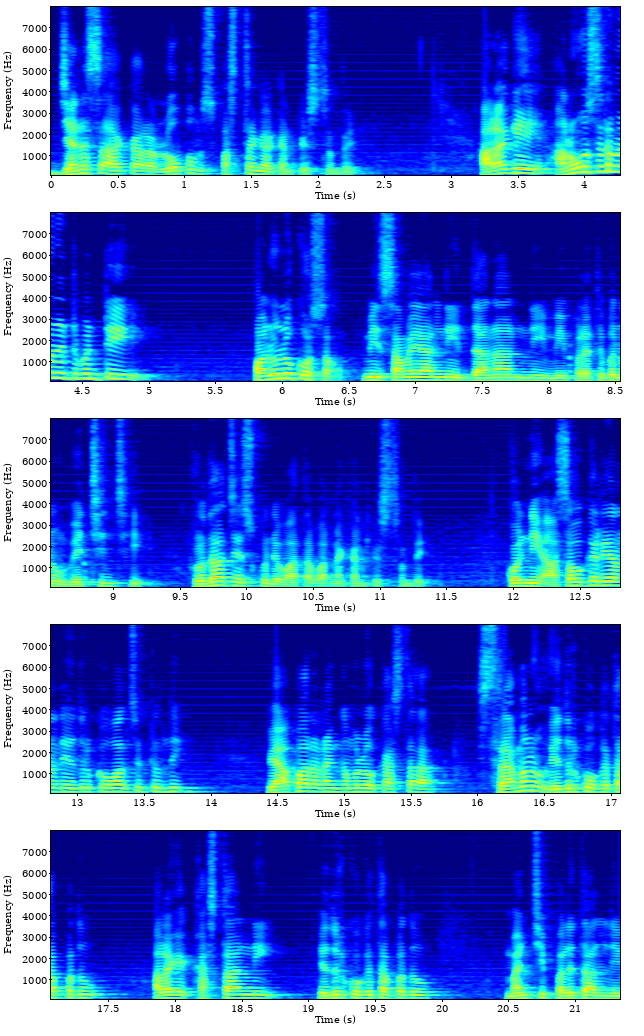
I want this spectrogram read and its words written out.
జన సహకార లోపం స్పష్టంగా కనిపిస్తుంది. అలాగే అనవసరమైనటువంటి పనుల కోసం మీ సమయాన్ని ధనాన్ని మీ ప్రతిభను వెచ్చించి వృధా చేసుకునే వాతావరణం కనిపిస్తుంది. కొన్ని అసౌకర్యాలను ఎదుర్కోవాల్సి ఉంటుంది. వ్యాపార రంగంలో కాస్త శ్రమను ఎదుర్కోక తప్పదు అలాగే కష్టాన్ని ఎదుర్కోక తప్పదు మంచి ఫలితాల్ని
